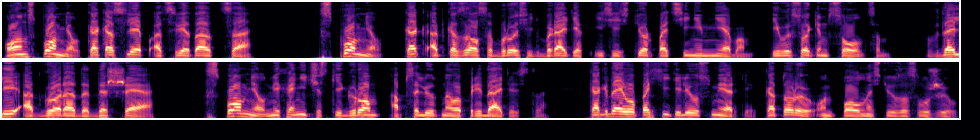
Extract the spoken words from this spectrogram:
Он вспомнил, как ослеп от света отца. Вспомнил, как отказался бросить братьев и сестер под синим небом и высоким солнцем, вдали от города Дэшеа. Вспомнил механический гром абсолютного предательства, когда его похитили у смерти, которую он полностью заслужил.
